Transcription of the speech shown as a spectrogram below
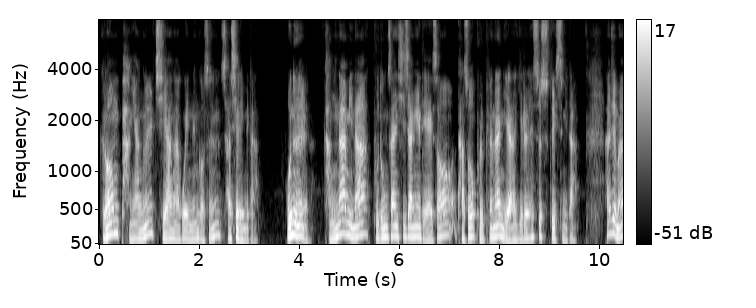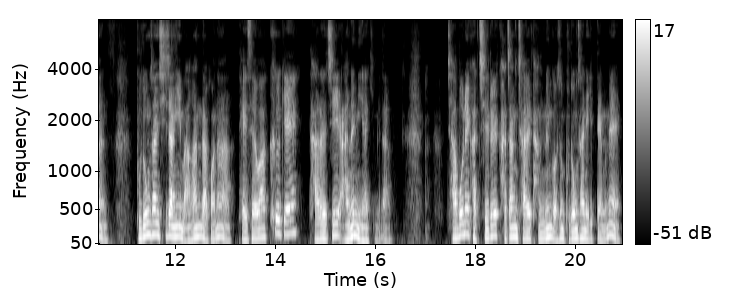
그런 방향을 지향하고 있는 것은 사실입니다. 오늘 강남이나 부동산 시장에 대해서 다소 불편한 이야기를 했을 수도 있습니다. 하지만 부동산 시장이 망한다거나 대세와 크게 다르지 않은 이야기입니다. 자본의 가치를 가장 잘 담는 것은 부동산이기 때문에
